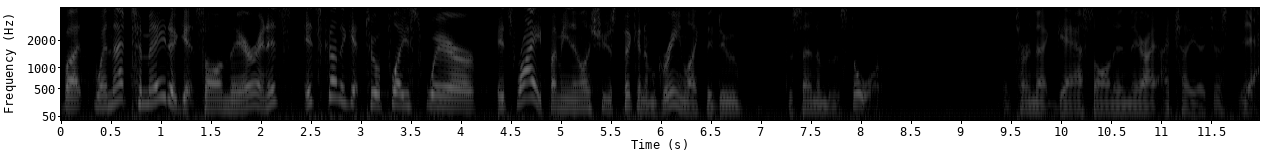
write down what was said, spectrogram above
But when that tomato gets on there, and it's, it's going to get to a place where it's ripe. I mean, unless you're just picking them green like they do to send them to the store. And turn that gas on in there, I, I tell you, it just, yeah,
